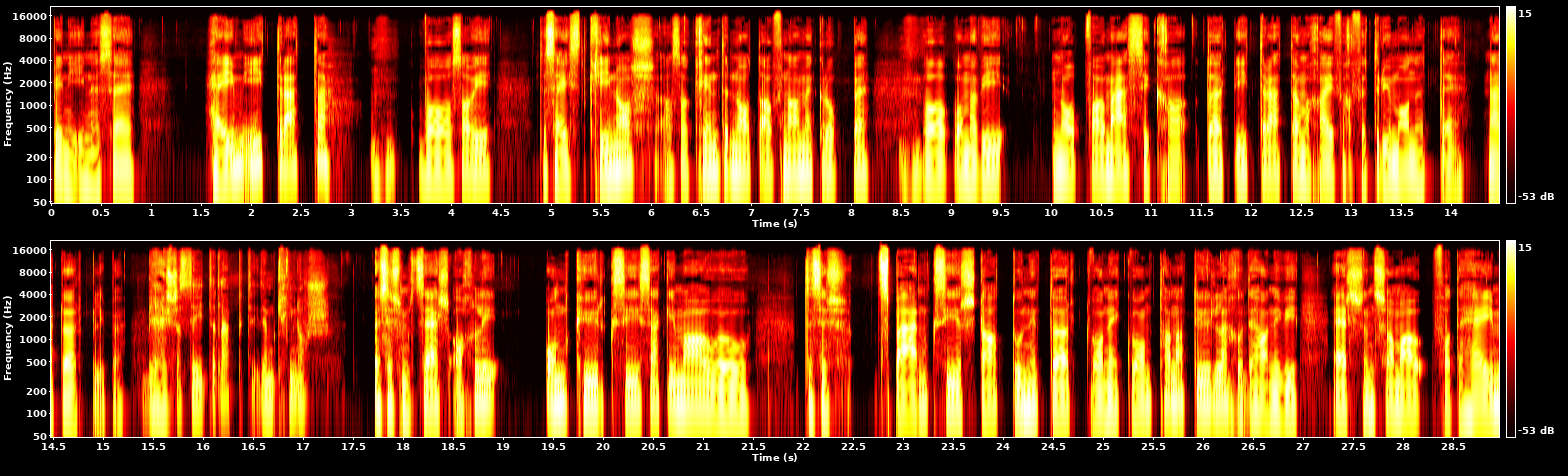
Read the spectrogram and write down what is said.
bin ich in ein äh, Heim eingetreten, Mhm. wo so wie, das heisst Kinos, also Kindernotaufnahmegruppe, Mhm. wo, wo man wie notfallmässig kann dort eintreten und man kann einfach für drei Monate äh, dann dort bleiben. Wie hast du das dort erlebt, in dem Kinosch? Es war mir zuerst auch ein bisschen ungeheuer, sage ich mal, weil das war in Bern, in der Stadt und nicht dort, wo ich gewohnt habe natürlich. Mhm. Und dann habe ich wie erstens schon mal von daheim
